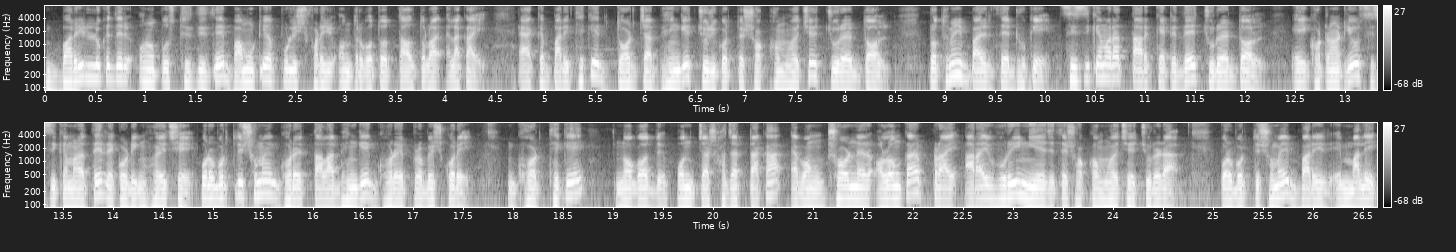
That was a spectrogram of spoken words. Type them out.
বাড়ির লোকেদের অনুপস্থিতিতে বামুটিয়া পুলিশ ফাঁড়ির অন্তর্গত তালতলা এলাকায় এক বাড়ি থেকে দরজা ভেঙে চুরি করতে সক্ষম হয়েছে চুরের দল। প্রথমেই বাড়িতে ঢুকে সিসি ক্যামেরা তার কেটে দেয় চুরের দল। এই ঘটনাটিও সিসি ক্যামেরাতে রেকর্ডিং হয়েছে। পরবর্তী সময়ে ঘরের তালা ভেঙে ঘরে প্রবেশ করে ঘর থেকে নগদ পঞ্চাশ হাজার টাকা এবং স্বর্ণের অলংকার প্রায় আড়াই ভরি নিয়ে যেতে সক্ষম হয়েছে চোরেরা। পরবর্তী সময়ে বাড়ির মালিক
